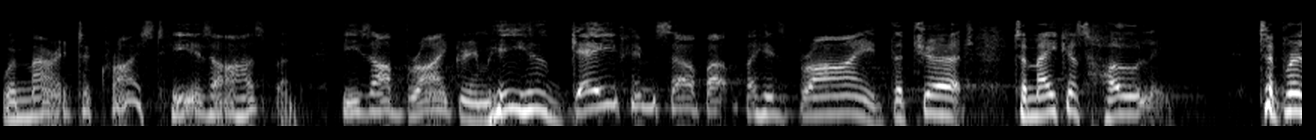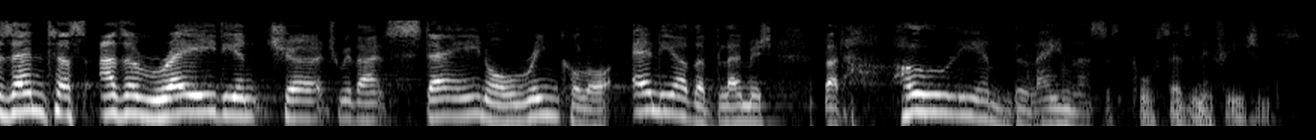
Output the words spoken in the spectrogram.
We're married to Christ. He is our husband. He's our bridegroom. He who gave himself up for his bride, the church, to make us holy, to present us as a radiant church without stain or wrinkle or any other blemish, but holy and blameless, as Paul says in Ephesians.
